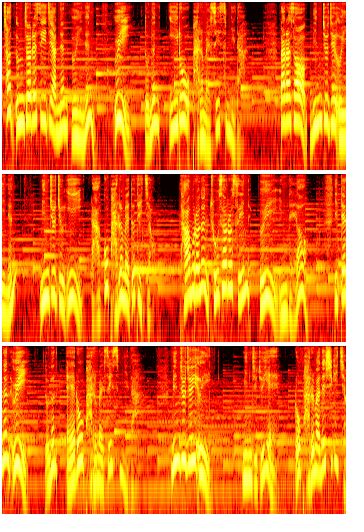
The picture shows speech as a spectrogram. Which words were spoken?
첫 음절에 쓰이지 않는 의는 의 또는 이로 발음할 수 있습니다. 따라서 민주주의는 민주주의라고 발음해도 되죠. 다음으로는 조사로 쓰인 의인데요. 이때는 의 또는 애로 발음할 수 있습니다. 민주주의의, 민주주의애 로 발음하는 식이죠.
